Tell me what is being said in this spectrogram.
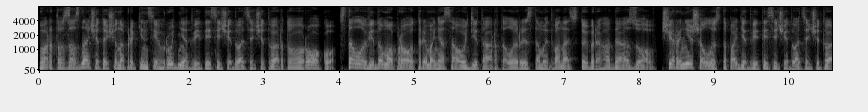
Варто зазначити, що наприкінці грудня 2024 року стало відомо про отримання САУ Діта артилеристами 12-ї бригади Азов. Ще раніше, у листопаді 2024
